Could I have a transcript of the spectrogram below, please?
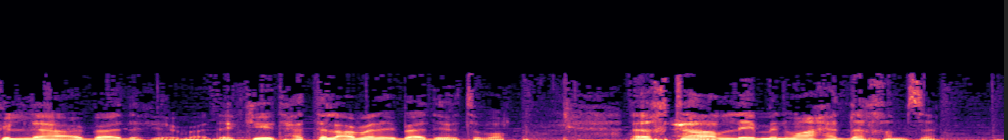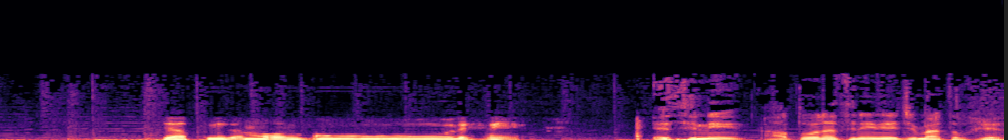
كلها عبادة في عبادة. أكيد. حتى العمل عبادة يعتبر. اختار لي من واحد لخمسه يا طويل العمر نقول اثنين. اثنين. أعطونا اثنين يا جماعة الخير.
